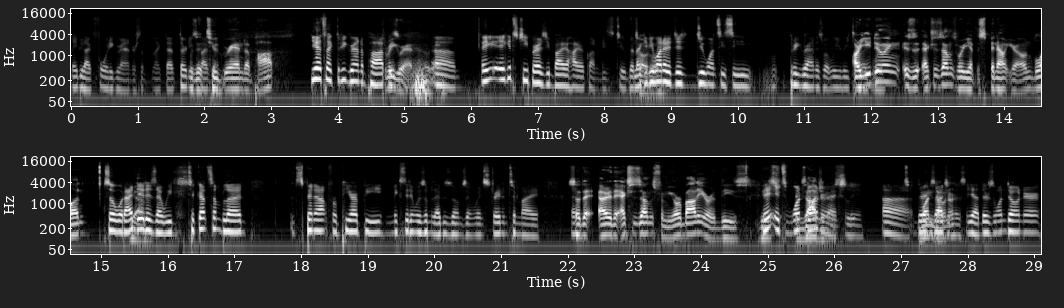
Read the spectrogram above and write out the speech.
maybe like 40 grand or something like that. 35. Was it two grand. grand a pop? Yeah, it's like three grand a pop. Three grand. Okay. Um, it, it gets cheaper as you buy higher quantities too. But like if you wanted to just do one cc, three grand is what we retail. Are you for. doing is it exosomes where you have to spin out your own blood? So what I Yeah. did is that we took out some blood, spin out for PRP, mixed it in with some exosomes, and went straight into my. So Uh, the, are the exosomes from your body or these? these it's one donor actually. Uh, It's they're one donor? Yeah, there's one donor,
